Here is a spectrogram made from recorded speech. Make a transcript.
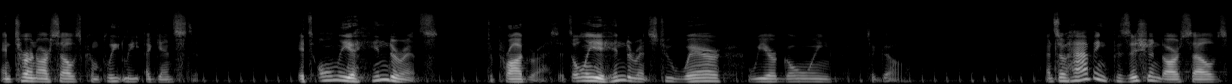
and turn ourselves completely against it. It's only a hindrance to progress, it's only a hindrance to where we are going to go. And so, having positioned ourselves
